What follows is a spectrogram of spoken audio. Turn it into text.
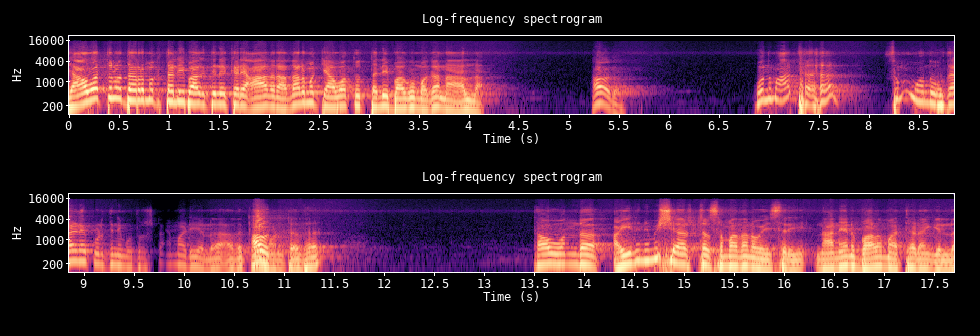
ಯಾವತ್ತೂ ಧರ್ಮಕ್ಕೆ ತಲೆ ಬಾಗ್ತೀನಿ ಕರೆ ಆದ್ರೆ ಅಧರ್ಮಕ್ಕೆ ಯಾವತ್ತೂ ತಲೆ ಬಾಗು ಮಗ ನಾ ಅಲ್ಲ. ಹೌದು. ಒಂದು ಮಾತು ಸುಮ್ಮ ಒಂದು ಉದಾಹರಣೆ ಕೊಡ್ತೀನಿ ನಿಮಗೆ ದೃಷ್ಟ ಮಾಡಿ ಅಲ್ಲ ಅದಕ್ಕೆ. ಹೊಂಟದ ತಾವು ಒಂದು ಐದು ನಿಮಿಷ ಅಷ್ಟು ಸಮಾಧಾನ ವಹಿಸ್ರಿ ನಾನೇನು ಭಾಳ ಮಾತಾಡಂಗಿಲ್ಲ.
